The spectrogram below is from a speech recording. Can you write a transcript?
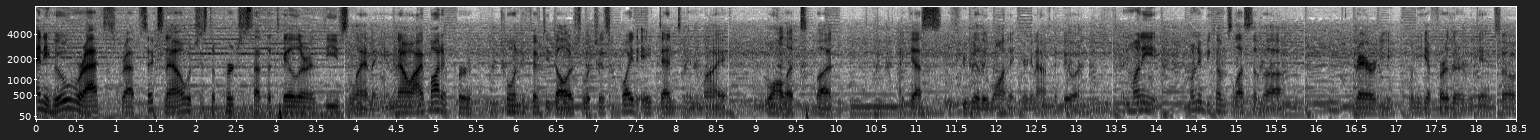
Anywho, we're at Scrap 6 now, which is the purchase at the Tailor and Thieves Landing. And now I bought it for $250, which is quite a dent in my wallet, but I guess if you really want it, you're gonna have to do it. And money, money becomes less of a rarity when you get further in the game. So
